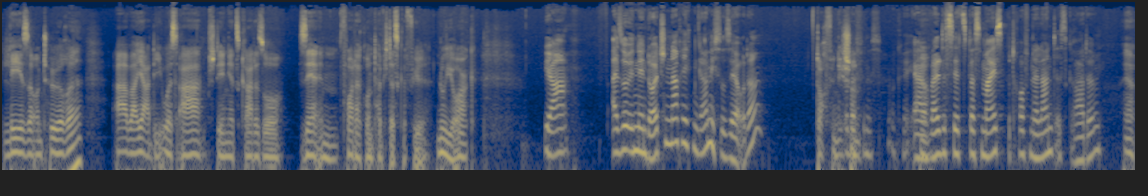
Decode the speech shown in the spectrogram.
lese und höre. Aber ja, die USA stehen jetzt gerade so sehr im Vordergrund, habe ich das Gefühl. New York. Ja, also in den deutschen Nachrichten gar nicht so sehr, oder? Doch, finde ich schon. Okay, ja, ja, weil das jetzt das meist betroffene Land ist gerade. Ja.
